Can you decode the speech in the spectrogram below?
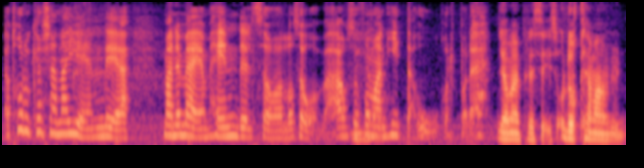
Jag tror du kan känna igen det. Man är med om händelser eller så va? Och så får man hitta ord på det. Ja men precis. Och då kan man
